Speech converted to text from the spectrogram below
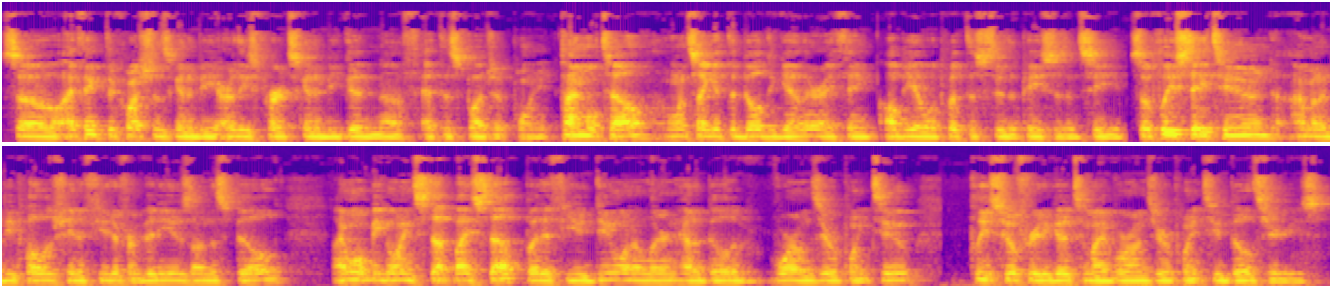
So I think the question is going to be, are these parts going to be good enough at this budget point? Time will tell. Once I get the build together, I think I'll be able to put this through the paces and see. So please stay tuned. I'm going to be publishing a few different videos on this build. I won't be going step by step, but if you do want to learn how to build a Voron 0.2, please feel free to go to my Voron 0.2 build series.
